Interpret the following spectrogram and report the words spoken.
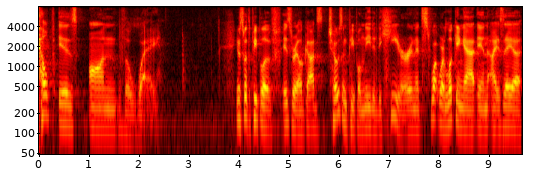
Help is on the way. You know, it's what the people of Israel, God's chosen people, needed to hear, and it's what we're looking at in Isaiah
